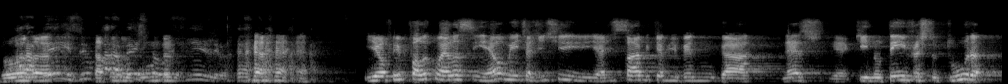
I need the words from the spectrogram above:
Toda, parabéns, viu? Tá parabéns pelo filho. e eu fico falando com ela assim, realmente, a gente, a gente sabe que é viver num lugar né, que não tem infraestrutura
